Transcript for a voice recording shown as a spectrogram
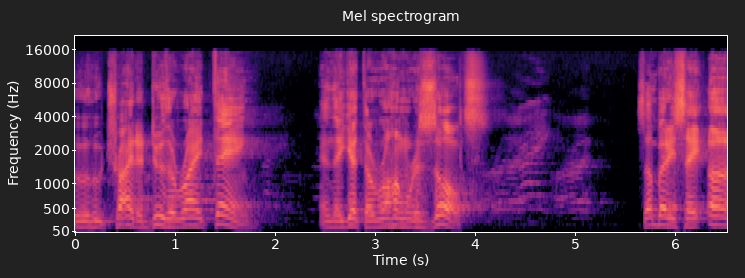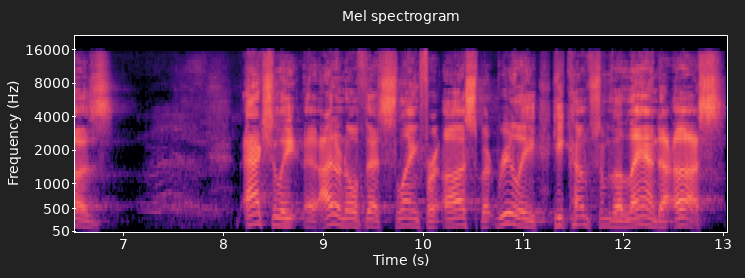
who, who try to do the right thing and they get the wrong results. Somebody say, us. Actually, I don't know if that's slang for us, but really, he comes from the land of us.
